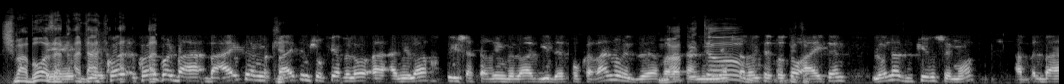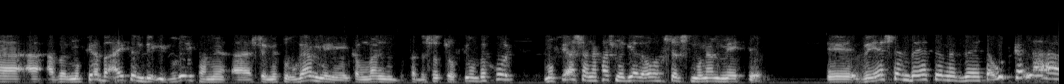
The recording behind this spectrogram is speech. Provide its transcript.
שמע, בועז, אה, אתה... קודם כל, כן. באייטם שהופיע, ואני לא אכפיש אתרים ולא אגיד איפה קראנו את זה, אבל אני מניח שאתה ראית את אותו אייטם, לא נזכיר שמות. אבל, ב, אבל מופיע באייטם בעברית, שמתורגם כמובן חדשות שהופיעו בחו"ל, מופיע שהנחש מגיע לאורך של שמונה מטר. אה, ויש כאן בעצם איזו טעות קלה,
